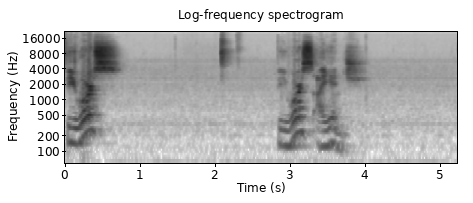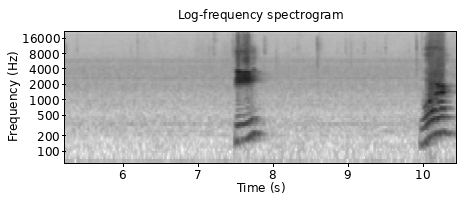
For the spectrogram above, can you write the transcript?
be worse, be worse ing, be worthy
